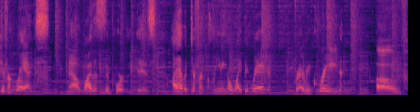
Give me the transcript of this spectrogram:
different rags. Now, why this is important is I have a different cleaning or wiping rag for every grade of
